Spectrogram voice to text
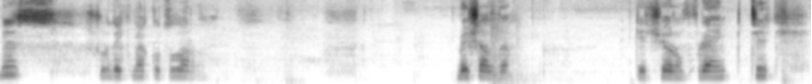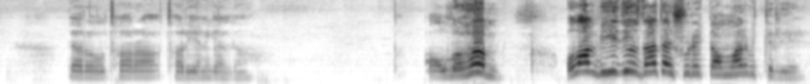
Biz şurada ekmek kutular var. 5 yazdı. Geçiyorum. Frank, Tick, Daryl, Tara. Tara yeni geldi ha. Allah'ım. Olan video zaten şu reklamlar bitiriyor.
